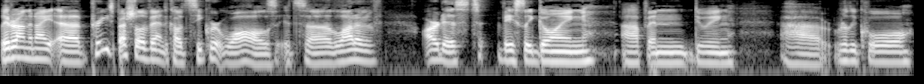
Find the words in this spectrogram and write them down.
Later on the night, a pretty special event called Secret Walls. It's a lot of artists basically going up and doing uh, really cool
